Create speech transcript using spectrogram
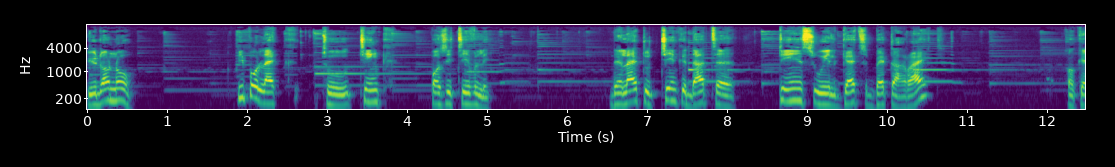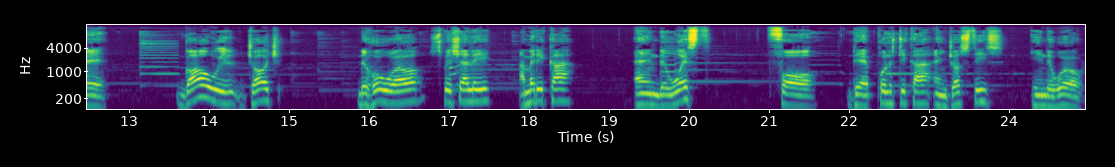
You don't know. People like to think positively. They like to think that uh, things will get better, right? Okay. God will judge the whole world, especially America and the West, for their political injustice in the world.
